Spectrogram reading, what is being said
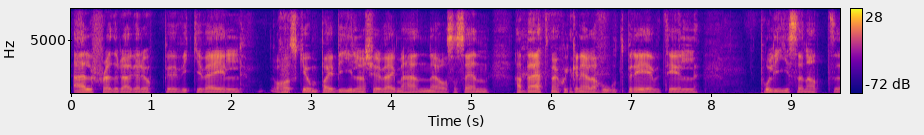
Alfred raggar upp eh, Vicky Vale och har skumpa i bilen och kör iväg med henne och så sen har Batman skickat en jävla hotbrev till polisen att eh,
